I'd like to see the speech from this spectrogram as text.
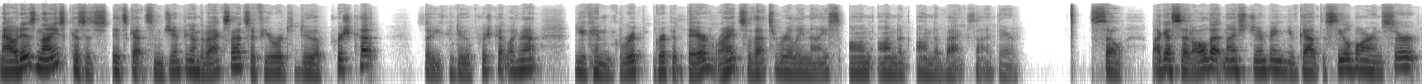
Now it is nice because it's it's got some jimping on the backside. So if you were to do a push cut, so you can do a push cut like that, you can grip grip it there, right? So that's really nice on on the on the backside there. So like I said, all that nice jimping. You've got the steel bar insert,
